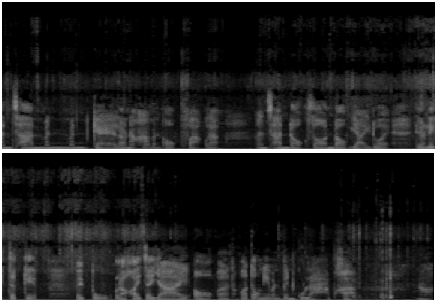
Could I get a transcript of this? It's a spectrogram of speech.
อัญชันมันมันแก่แล้วนะคะ มันออกฝักแล้ว อัญชันดอกซ้อนดอกใหญ่ด้วย เดี๋ยวเล็กจะเก็บไปปลูกแล้วค่อยจะย้ายออกว่าเพราะตรงนี้มันเป็นกุหลาบค่ะเนาะ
